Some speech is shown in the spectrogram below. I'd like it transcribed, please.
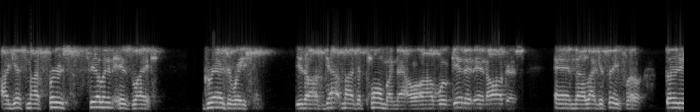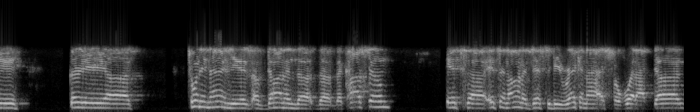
I guess my first feeling is like graduation. You know, I've got my diploma now. I will get it in August. And uh, like I say, for 30, 30 uh, 29 years of donning the, the, the costume, it's, uh, it's an honor just to be recognized for what I've done,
